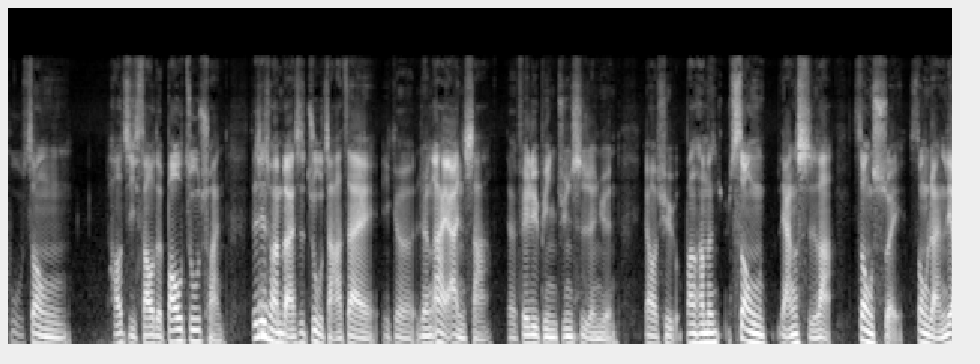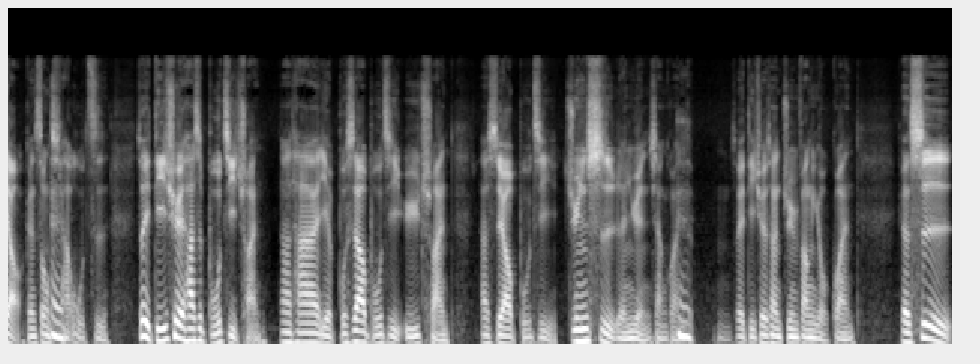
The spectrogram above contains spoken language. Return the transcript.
护送好几艘的包租船。这些船本来是驻扎在一个仁爱暗杀的菲律宾军事人员，要去帮他们送粮食啦、送水、送燃料跟送其他物资，所以的确它是补给船。那它也不是要补给渔船，它是要补给军事人员相关的。嗯，所以的确算军方有关。可是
